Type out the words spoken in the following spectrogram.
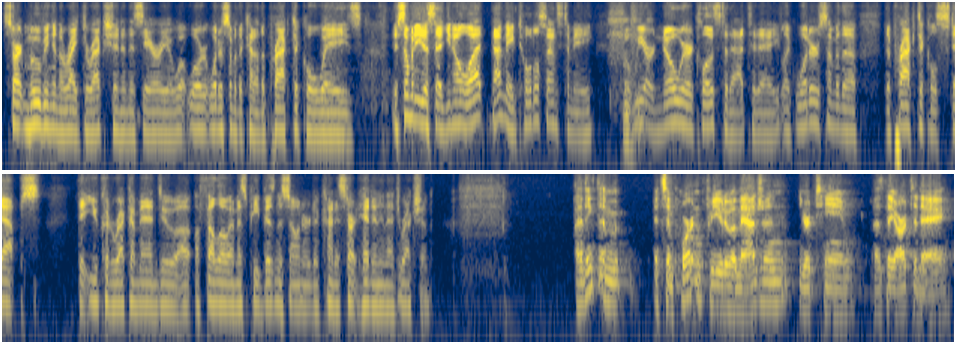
start moving in the right direction in this area, what what, what are some of the kind of the practical ways? If somebody just said, you know what, that made total sense to me, but we are nowhere close to that today. Like, what are some of the the practical steps that you could recommend to a, a fellow MSP business owner to kind of start heading in that direction? I think the, it's important for you to imagine your team as they are today,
